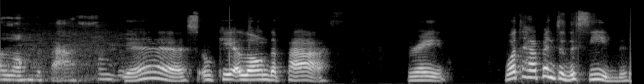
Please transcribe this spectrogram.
along the path. Yes, okay, along the path. Right. What happened to the seed?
